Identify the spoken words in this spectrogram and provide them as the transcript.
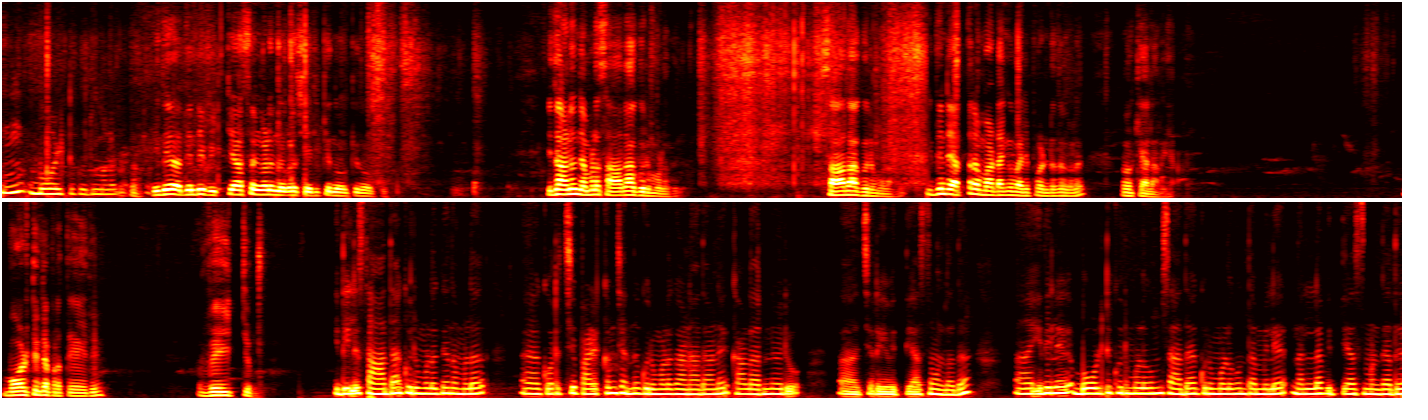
ഈ ബോൾട്ട് കുരുമുളക്. ഇത് അതിന്റെ വ്യത്യാസങ്ങൾ നിങ്ങൾ ശരിക്കും നോക്കി നോക്കി. ഇതാണ് നമ്മുടെ സാധാ കുരുമുളക്. സാധാ കുരുമുളക്. ഇതിന്റെ എത്ര മടങ്ങ് വലിപ്പമുണ്ട് നിങ്ങൾ നോക്കിയാൽ അറിയാം. ബോൾട്ടിന്റെ പ്രത്യേകതയും വെയിറ്റും. ഇതിൽ സാധാ കുരുമുളക് നമ്മൾ കുറച്ച് പഴക്കം ചെന്ന കുരുമുളകാണ്. അതാണ് കളറിനൊരു ചെറിയ വ്യത്യാസമുള്ളത്. ഇതിൽ ബോൾട്ട് കുരുമുളകും സാധാ കുരുമുളകും തമ്മിൽ നല്ല വ്യത്യാസമുണ്ട്. അത്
